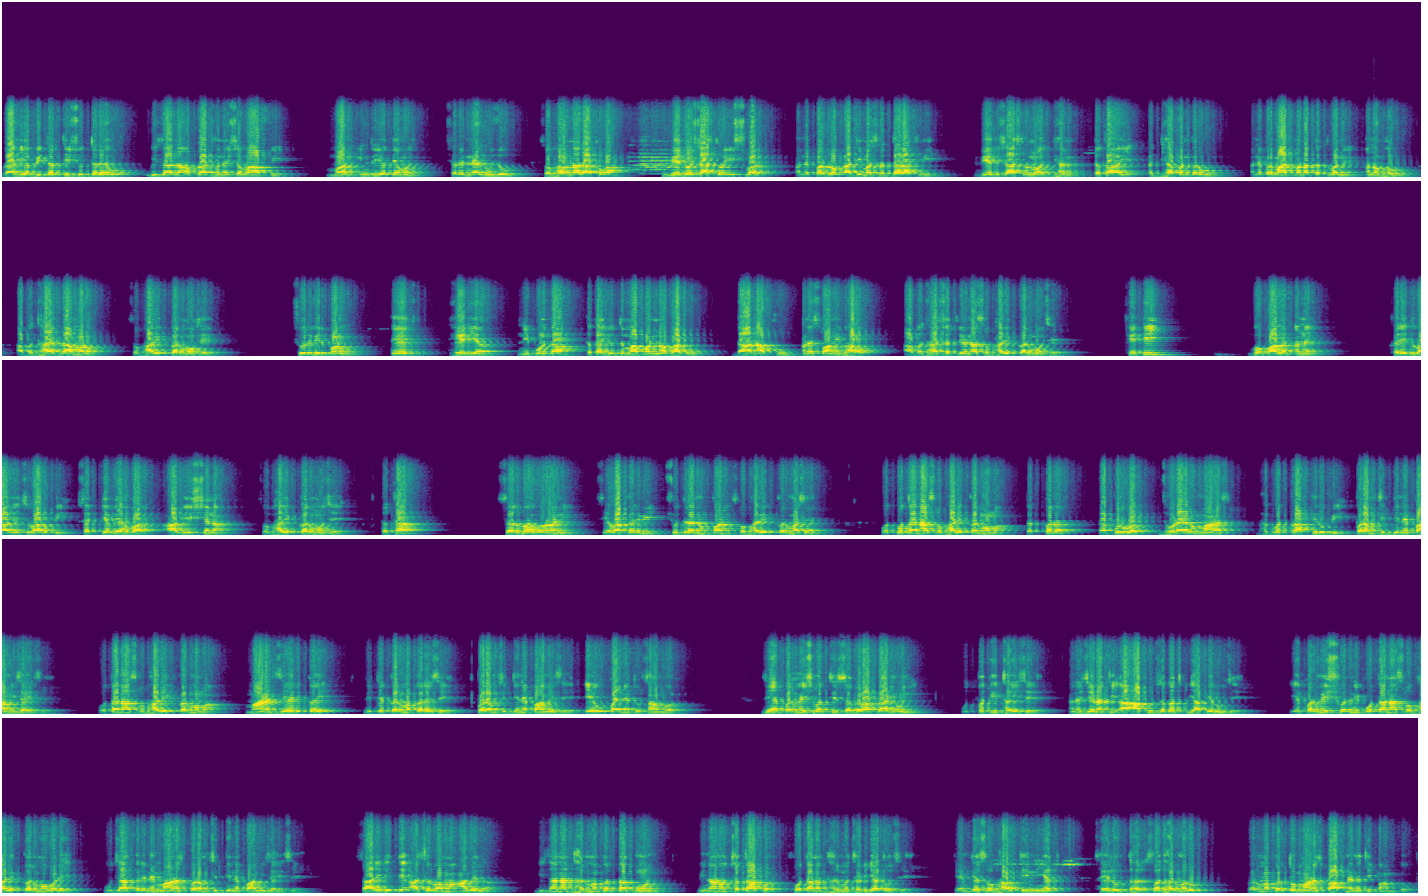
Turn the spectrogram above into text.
બાહ્ય ભીતરથી શુદ્ધ રહેવું, બીજાના અપરાધોને ક્ષમા આપવી, મન, ઇન્દ્રિયો તેમજ શરીરને રુજુ, સ્વભાવના રાખવા વેદો શાસ્ત્રો ઈશ્વર અને પરલોક આદિમાં શ્રદ્ધા રાખવી વેદ શાસ્ત્રનું અધ્યયન તથા અધ્યાપન કરવું અને પરમાત્માના તત્વને અનુભવવું. આ બધાય બ્રાહ્મણો સ્વાભાવિક કર્મો છે. શૂરવીરપણું, તેજ, ધૈર્ય, નિપુણતા તથા યુદ્ધમાં પણ ન ભાગવું, દાન આપવું અને સ્વામી ભાવ આ બધા ક્ષત્રિયોના સ્વાભાવિક કર્મો છે. ખેતી ગોપાલન અને ખરીદવા વેચવા રૂપી સત્ય વ્યવહાર આ વેશ્યના સ્વાભાવિક કર્મો છે તથા સર્વ વર્ણની સેવા કરવી શુદ્રનું પણ સ્વાભાવિક કર્મ છે. પોતપોતાના સ્વાભાવિક કર્મોમાં તત્પરતાપૂર્વક જોડાયેલો માણસ ભગવત પ્રાપ્તિ રૂપી પરમ સિદ્ધિને પામી જાય છે. પોતાના સ્વાભાવિક કર્મમાં માણસ જે કઈ રીતે કર્મ કરે છે, પરમ સિદ્ધિને પામે છે, એ ઉપાયને તું સાંભળ. જે પરમેશ્વરથી સઘળા પ્રાણીઓની ઉત્પત્તિ થઈ છે અને જેનાથી આ આખું જગત વ્યાપેલું છે, એ પરમેશ્વરની પોતાના સ્વાભાવિક કર્મો વડે પૂજા કરીને માણસ પરમ સિદ્ધિને પામી જાય છે. સારી રીતે આચરવામાં આવેલા બીજાના ધર્મ કરતા ગુણ વિનાનો છતાં પણ પોતાનો ધર્મ છડિયાતો છે. કેમ કે સ્વભાવથી નિયત થયેલું સ્વધર્મરૂપ કર્મ કરતો માણસ પાપને નથી પામતો.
